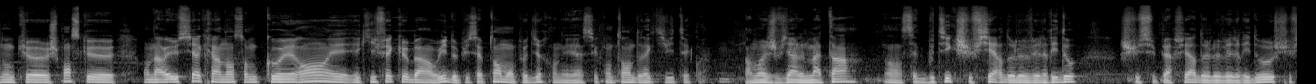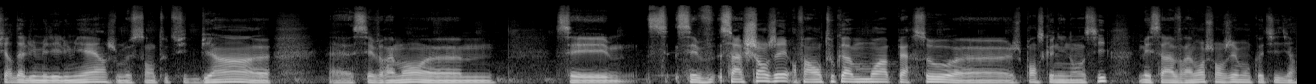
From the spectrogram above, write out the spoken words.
Donc euh, je pense que on a réussi à créer un ensemble cohérent et, qui fait que ben oui depuis septembre on peut dire qu'on est assez content de l'activité quoi. moi je viens le matin dans cette boutique, je suis fier de lever le rideau. Je suis super fier de lever le rideau, je suis fier d'allumer les lumières, je me sens tout de suite bien. Euh, euh, c'est vraiment c'est, ça a changé. Enfin, en tout cas, moi perso, euh, je pense que Ninon aussi, mais ça a vraiment changé mon quotidien.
